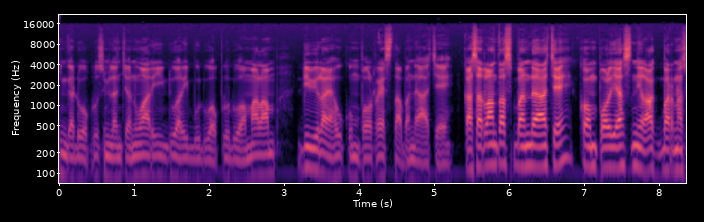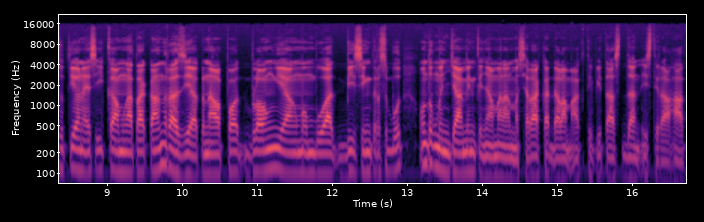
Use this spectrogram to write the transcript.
hingga 29 Januari 2022 malam di wilayah hukum Polresta Banda Aceh. Kasar Lantas Banda Aceh, Kompol Yasnil Akbar Nasution SIK mengatakan razia kenal pot blong yang membuat bising tersebut untuk menjamin kenyamanan masyarakat dalam aktivitas dan istirahat.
